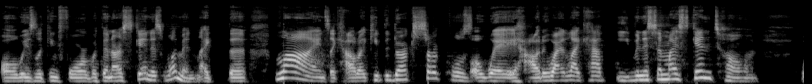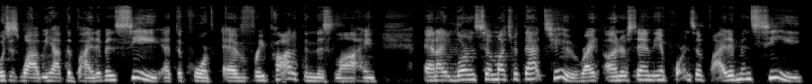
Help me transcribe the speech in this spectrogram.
always looking for within our skin as women, like the lines, like how do I keep the dark circles away? How do I like have evenness in my skin tone? Which is why we have the vitamin C at the core of every product in this line. And I learned so much with that too, right? Understand the importance of vitamin C,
